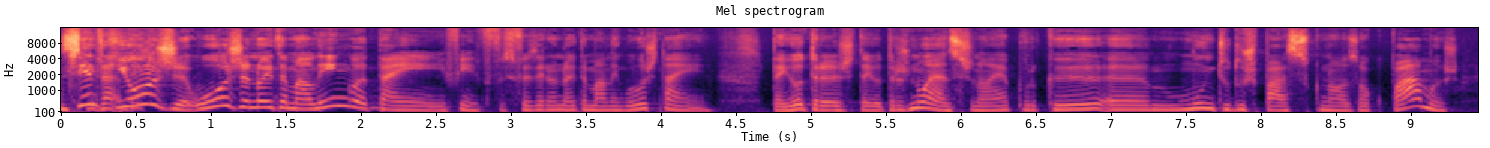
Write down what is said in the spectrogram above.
Sendo que hoje, hoje a Noite à Má Língua tem, enfim, se fazer a Noite à Má Língua hoje tem, tem, outras, tem outras nuances, não é? Porque uh, muito do espaço que nós ocupamos eh,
